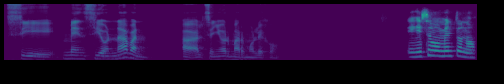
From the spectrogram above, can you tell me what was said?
si mencionaban al señor Marmolejo. En ese momento no.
